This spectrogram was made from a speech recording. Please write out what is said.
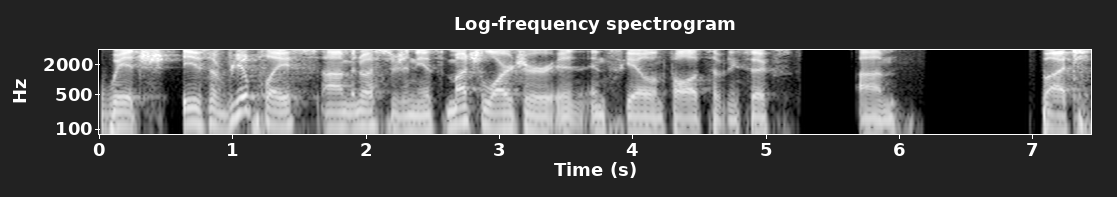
which is a real place um, in West Virginia. It's much larger in, in scale in Fallout 76. Um, but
